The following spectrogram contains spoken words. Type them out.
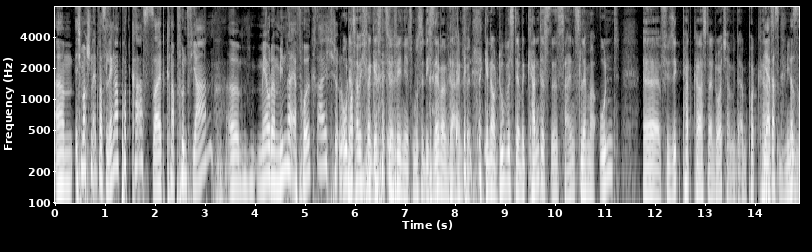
Ähm, ich mache schon etwas länger Podcast, seit knapp fünf Jahren, ähm, mehr oder minder erfolgreich. Oh, das habe ich vergessen zu erwähnen. Jetzt musst du dich selber wieder einführen. Genau, du bist der bekannteste Science Slammer und äh, Physik-Podcaster in Deutschland mit deinem Podcast. Ja, das- das-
